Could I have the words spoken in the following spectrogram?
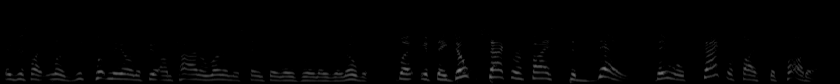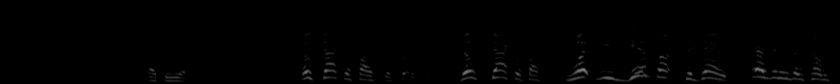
They're just like, "Look, just put me on the field. I'm tired of running the same thing over and over and over." But if they don't sacrifice today, they will sacrifice the product at the end. They'll sacrifice the trophy. They'll sacrifice what you give up today doesn't even come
